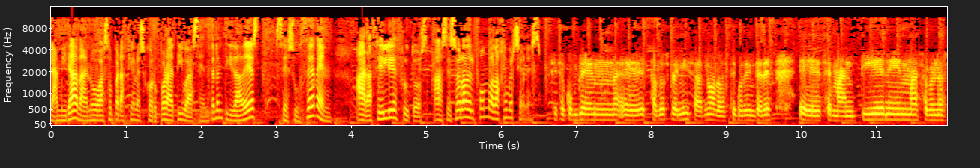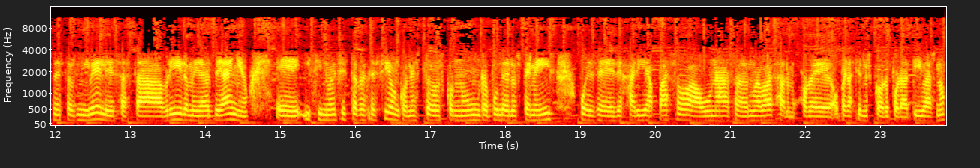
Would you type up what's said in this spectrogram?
La mirada a nuevas operaciones corporativas entre entidades se suceden. Araceli de Frutos, asesora del Fondo Alaja Inversiones. Si se cumplen eh, estas dos premisas, ¿no? los tipos de interés eh, se mantienen más o menos en estos niveles hasta abril o mediados de año eh, y si no existe recesión con estos con un repunte de los PMI, pues dejaría paso a unas nuevas, a lo mejor, operaciones corporativas, ¿no?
